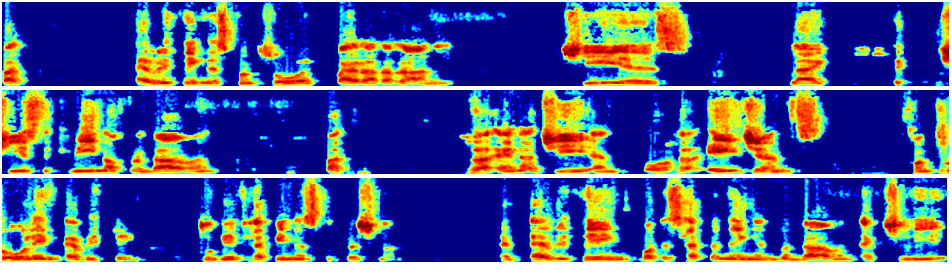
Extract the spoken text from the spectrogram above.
But everything is controlled by Radharani. She is like the, she is the queen of Vrindavan, but her energy and or her agents controlling everything to give happiness to Krishna. And everything what is happening in Vrindavan actually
